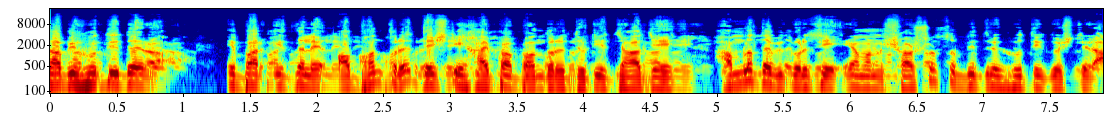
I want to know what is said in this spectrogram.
দাবি হুতিদের। এবার ইসরায়েলের অভ্যন্তরে দেশটি হাইফা বন্দরে দুটি জাহাজে হামলা দাবি করেছে এমন সশস্ত্র বিদ্রোহী হুতি গোষ্ঠীরা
